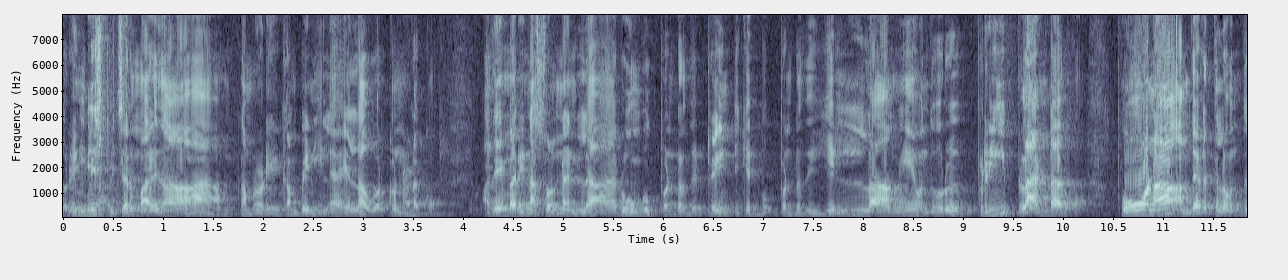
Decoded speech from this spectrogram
ஒரு இங்கிலீஷ் பிக்சர் மாதிரி தான் நம்மளுடைய கம்பெனியில் எல்லா ஒர்க்கும் நடக்கும். அதே மாதிரி நான் சொன்னேன்ல ரூம் புக் பண்ணுறது ட்ரெயின் டிக்கெட் புக் பண்ணுறது எல்லாமே வந்து ஒரு ப்ரீ பிளான்டாக இருக்கும். போனால் அந்த இடத்துல வந்து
